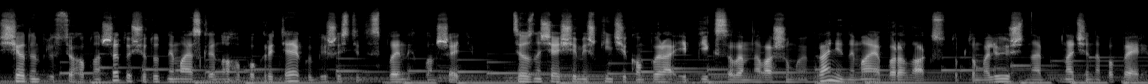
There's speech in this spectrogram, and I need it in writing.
Ще один плюс цього планшету, що тут немає скляного покриття, як у більшості дисплейних планшетів. Це означає, що між кінчиком пера і пікселем на вашому екрані немає паралаксу, тобто малюєш на, наче на папері.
